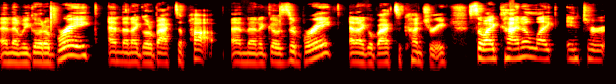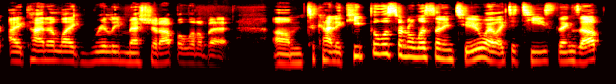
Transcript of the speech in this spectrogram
And then we go to break and then I go back to pop. And then it goes to break and I go back to country. So I kind of like inter, I kind of like really mesh it up a little bit um, to kind of keep the listener listening too. I like to tease things up.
